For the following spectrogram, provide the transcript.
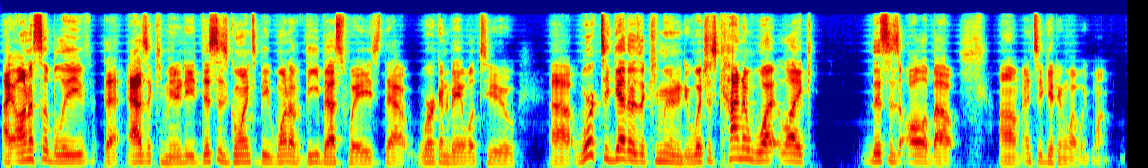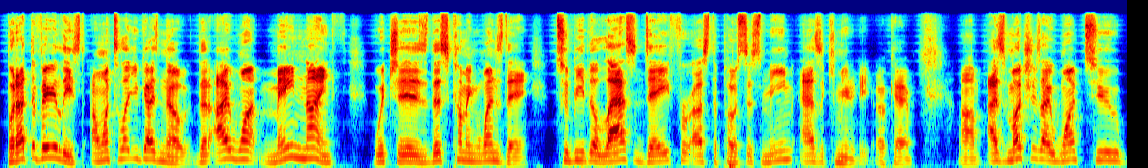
I honestly believe that as a community, this is going to be one of the best ways that we're going to be able to uh, work together as a community, which is kind of what like this is all about, um, into getting what we want. But at the very least, I want to let you guys know that I want May 9th, which is this coming Wednesday, to be the last day for us to post this meme as a community, okay? Um, as much as I want to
